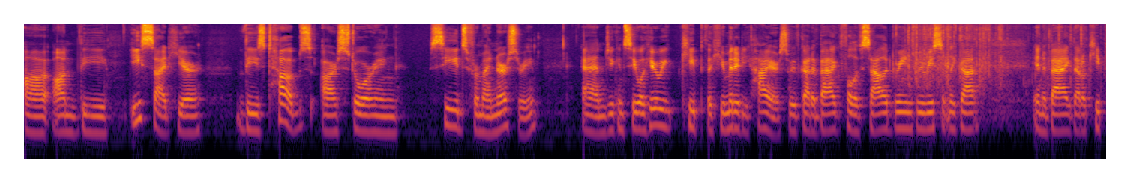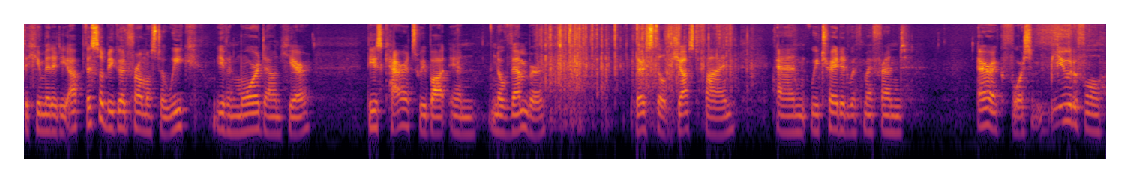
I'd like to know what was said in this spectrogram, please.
Uh, on the east side here, these tubs are storing seeds for my nursery. And you can see, well, here we keep the humidity higher. So we've got a bag full of salad greens we recently got in a bag that'll keep the humidity up. This will be good for almost a week, even more down here. These carrots we bought in November they're still just fine. And we traded with my friend Eric for some beautiful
